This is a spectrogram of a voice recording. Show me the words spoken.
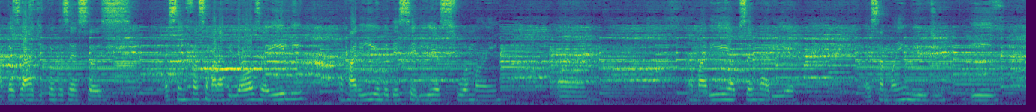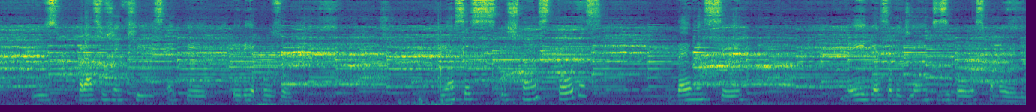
apesar de todas essas, essa infância maravilhosa, ele honraria e obedeceria sua mãe, ah, amaria e observaria essa mãe humilde e os braços gentis em que ele repousou. Crianças cristãs todas devem ser meigas, obedientes e boas como ele.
